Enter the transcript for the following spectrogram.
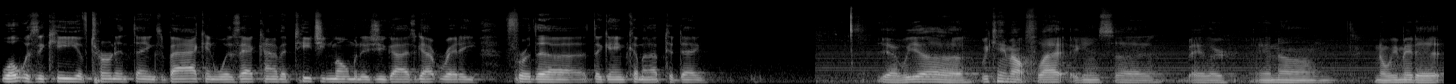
What was the key of turning things back, and was that kind of a teaching moment as you guys got ready for the the game coming up today? Yeah, we uh we came out flat against uh, Baylor, and um, you know we made it.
